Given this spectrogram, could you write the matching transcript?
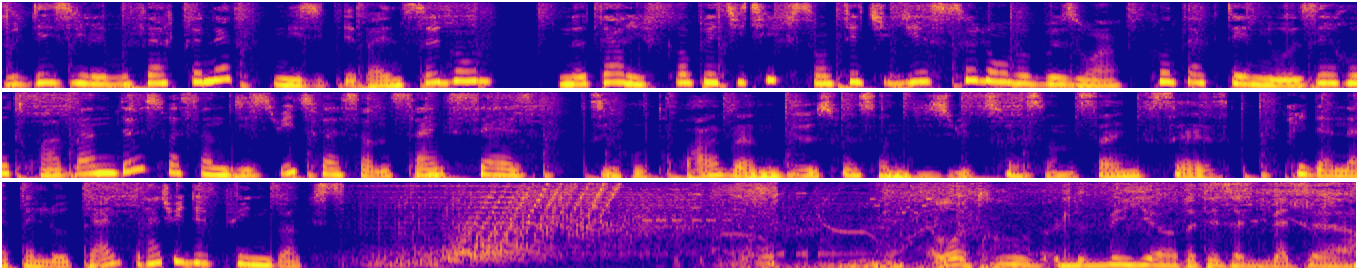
Vous désirez vous faire connaître? N'hésitez pas une seconde. Nos tarifs compétitifs sont étudiés selon vos besoins. Contactez-nous au 03 22 78 65 16. 03 22 78 65 16. Prix d'un appel local gratuit depuis une box. Retrouve le meilleur de tes animateurs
